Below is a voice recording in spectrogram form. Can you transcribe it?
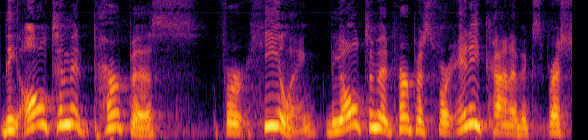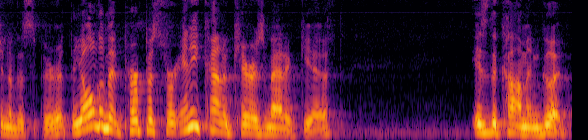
The ultimate purpose for healing, the ultimate purpose for any kind of expression of the Spirit, the ultimate purpose for any kind of charismatic gift is the common good.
